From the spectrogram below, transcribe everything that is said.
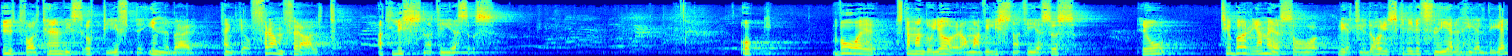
utvald till en viss uppgift, det innebär, tänker jag, framför allt att lyssna till Jesus. Och vad ska man då göra om man vill lyssna till Jesus? Jo, till att börja med så vet vi, det har ju skrivits ner en hel del.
